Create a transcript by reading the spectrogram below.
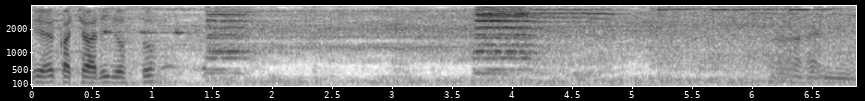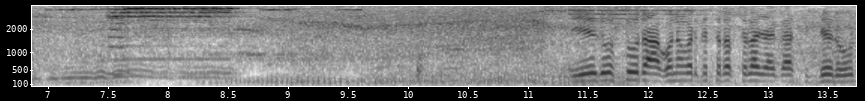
ये है कचहरी दोस्तों। ये दोस्तों राघवनगर की तरफ़ चला जाएगा सीधे रोड।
